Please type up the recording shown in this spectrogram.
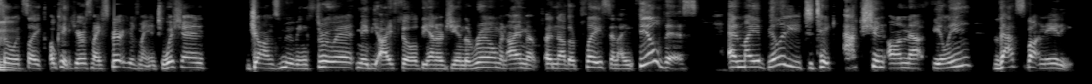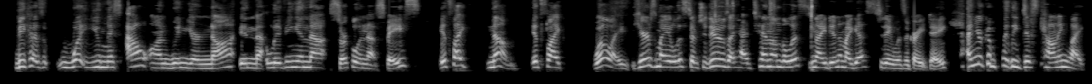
Mm. So hmm. it's like, okay, here's my spirit, here's my intuition. John's moving through it. Maybe I feel the energy in the room and I'm at another place and I feel this and my ability to take action on that feeling. That's spontaneity because what you miss out on when you're not in that living in that circle in that space, it's like numb. It's like, well, I, here's my list of to dos. I had 10 on the list and I did them. I guess today was a great day. And you're completely discounting like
